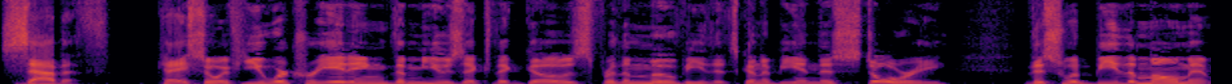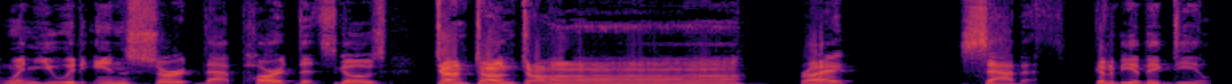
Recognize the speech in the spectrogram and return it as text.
Sabbath. Okay, so if you were creating the music that goes for the movie that's going to be in this story, this would be the moment when you would insert that part that goes dun dun dun, right? Sabbath. Going to be a big deal.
